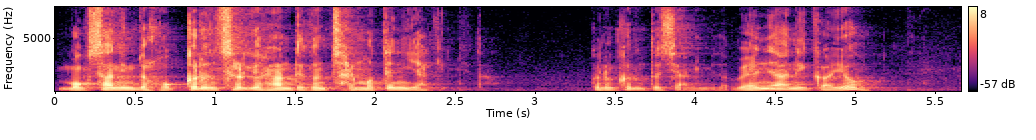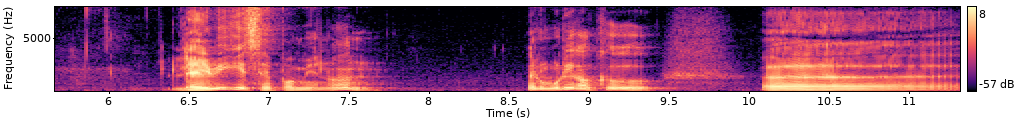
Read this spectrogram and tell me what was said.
목사님들 혹 그런 설교를 하는데 그건 잘못된 이야기입니다. 그런 그런 뜻이 아닙니다. 왜냐하니까요. 레위기서에 보면은 여러분 우리가 그 어,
